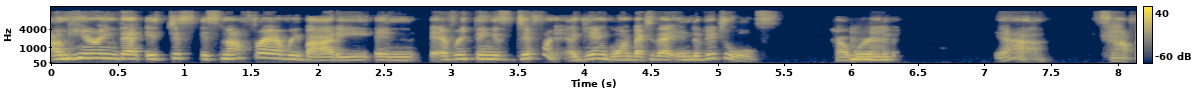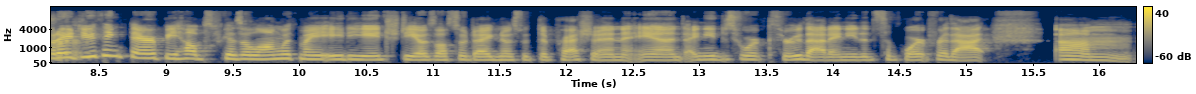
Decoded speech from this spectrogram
I'm hearing that it's just it's not for everybody and everything is different. Again, going back to that individuals, how we're mm-hmm. yeah. but I do think therapy helps because along with my ADHD, I was also diagnosed with depression and I needed to work through that. I needed support for that. Um,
